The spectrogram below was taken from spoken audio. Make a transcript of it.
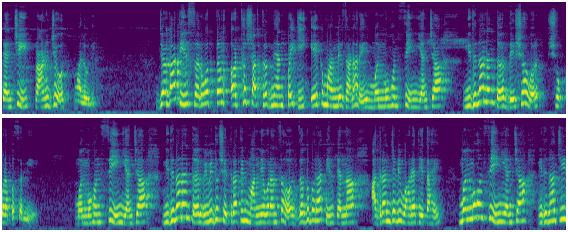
त्यांची प्राणज्योत मालवली. जगातील सर्वोत्तम अर्थशास्त्रज्ञांपैकी एक मानले जाणारे मनमोहन सिंग यांच्या निधनानंतर देशावर शोककळा पसरली आहे. मनमोहन सिंग यांच्या निधनानंतर विविध क्षेत्रातील मान्यवरांसह जगभरातील त्यांना आदरांजली वाहण्यात येत आहे. मनमोहन सिंग यांच्या निधनाची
